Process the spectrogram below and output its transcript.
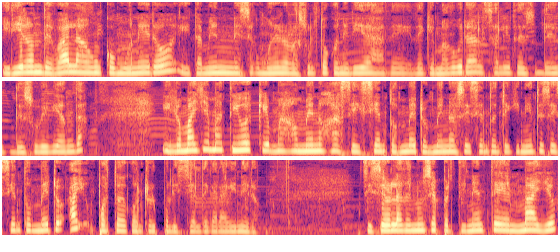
hirieron de bala a un comunero y también ese comunero resultó con heridas de, quemadura al salir de, su- de- de su vivienda. Y lo más llamativo es que más o menos a 600 metros, menos de 600, entre 500 y 600 metros, hay un puesto de control policial de carabineros. Se hicieron las denuncias pertinentes en mayo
